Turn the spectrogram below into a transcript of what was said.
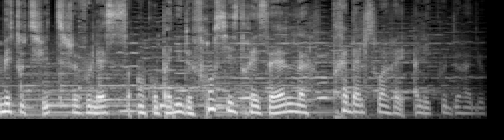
Mais tout de suite, je vous laisse en compagnie de Francis Drezel. Très belle soirée à l'écoute de Radio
